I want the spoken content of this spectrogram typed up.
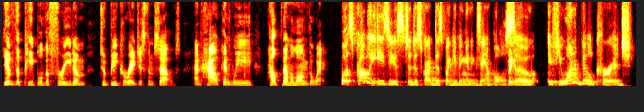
give the people the freedom to be courageous themselves? And how can we help them along the way? Well, it's probably easiest to describe this by giving an example. Please. So, if you want to build courage,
